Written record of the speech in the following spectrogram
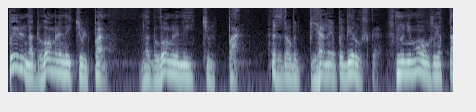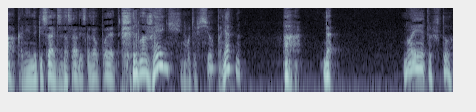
пыль надломленный тюльпан. Надломленный тюльпан. Стал быть, пьяная поберушка. Ну, не мог же я так о ней написать с досадой, сказал поэт. Это была женщина, вот и все, понятно? Ага, да. Ну, а это что?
